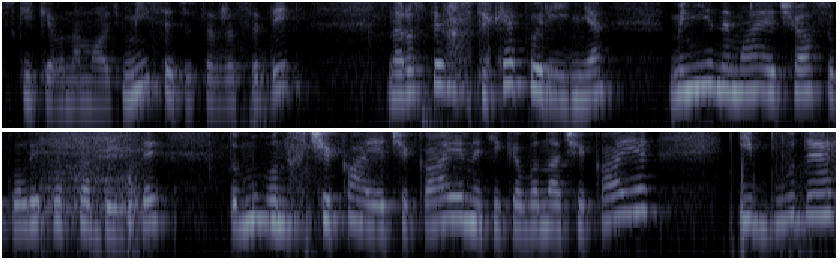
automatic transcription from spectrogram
скільки вона має, місяць, це вже сидить. Наростила таке коріння. Мені немає часу, коли посадити. Тому вона чекає, чекає, не тільки вона чекає, і буде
